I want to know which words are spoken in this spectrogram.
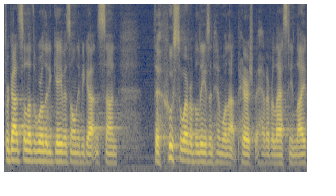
For God so loved the world that he gave his only begotten Son, that whosoever believes in him will not perish but have everlasting life.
